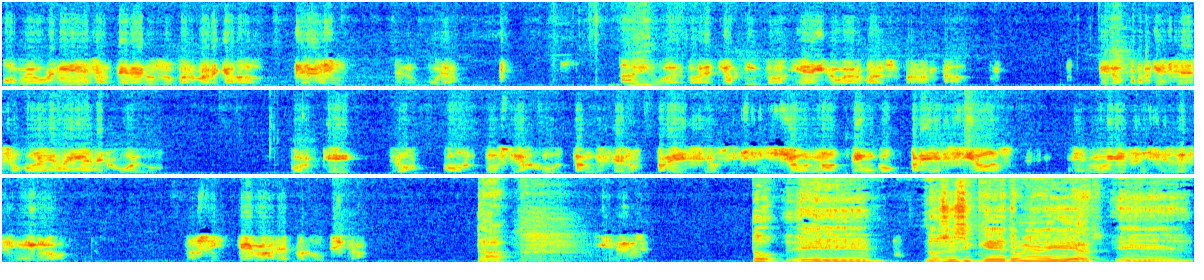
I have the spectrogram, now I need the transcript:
o me obligues a tener un supermercado. Es locura. Hay lugar para el kiosquito y hay lugar para el supermercado. Pero ¿por qué es eso? Porque hay reglas de juego. Porque los costos se ajustan desde los precios. Y si yo no tengo precios, es muy difícil definirlo, los sistemas de producción. Está. No, eh, no sé si quiere terminar la idea. Eh,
